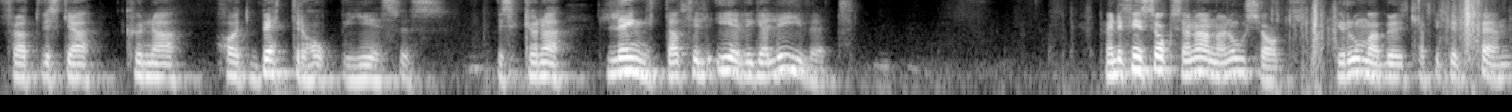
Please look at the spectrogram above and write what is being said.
för att vi ska kunna ha ett bättre hopp i Jesus. Vi ska kunna längta till eviga livet. Men det finns också en annan orsak i Romarbrevet kapitel 5.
